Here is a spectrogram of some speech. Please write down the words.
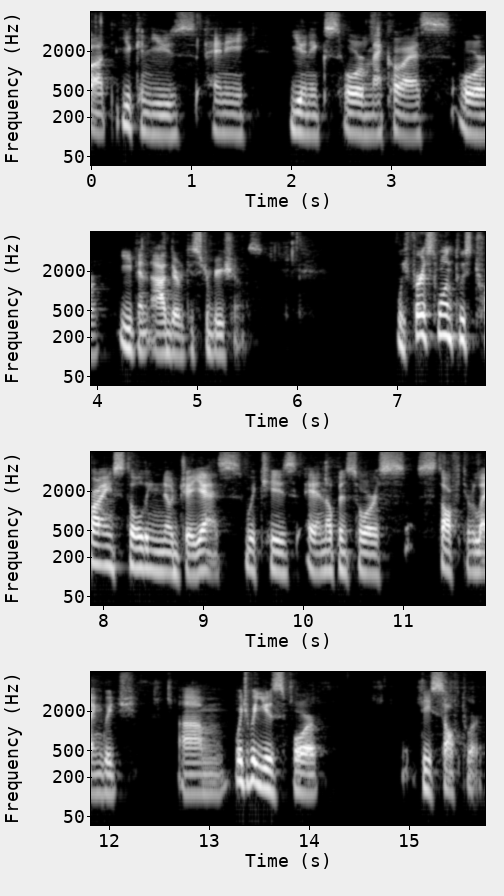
but you can use any Unix or macOS or even other distributions. We first want to try installing Node.js, which is an open source software language um, which we use for this software.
